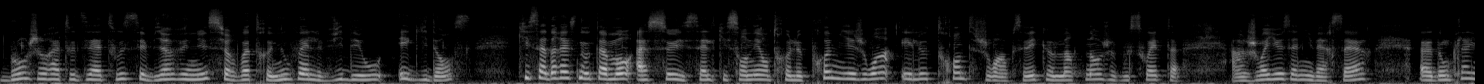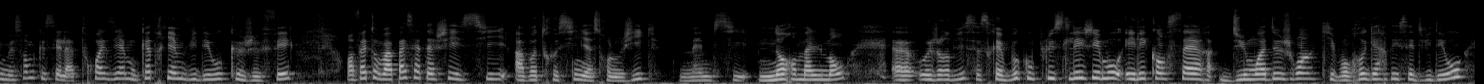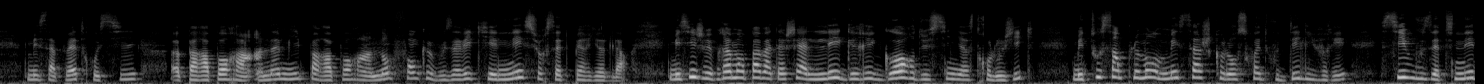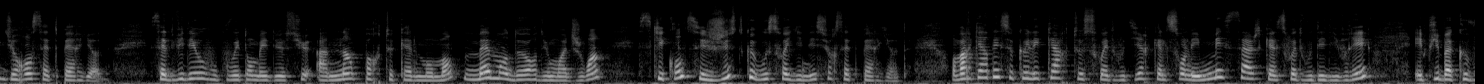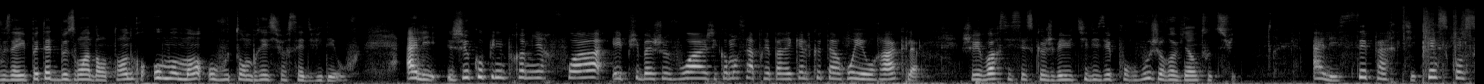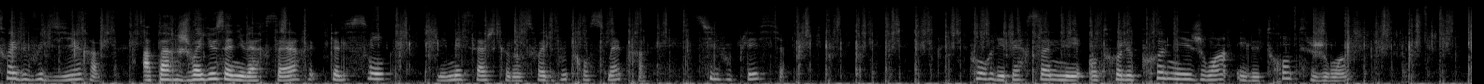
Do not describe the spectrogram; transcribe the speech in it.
Bonjour à toutes et à tous et bienvenue sur votre nouvelle vidéo et guidance qui s'adresse notamment à ceux et celles qui sont nés entre le 1er juin et le 30 juin. Vous savez que maintenant je vous souhaite un joyeux anniversaire. Euh, donc là il me semble que c'est la troisième ou quatrième vidéo que je fais. En fait on ne va pas s'attacher ici à votre signe astrologique, même si normalement euh, aujourd'hui ce serait beaucoup plus les Gémeaux et les Cancers du mois de juin qui vont regarder cette vidéo, mais ça peut être aussi euh, par rapport à un ami, par rapport à un enfant que vous avez qui est né sur cette période-là. Mais ici je vais vraiment pas m'attacher à l'égrégore du signe astrologique, mais tout simplement au message que l'on souhaite vous délivrer si vous êtes né durant cette période. Cette vidéo, vous pouvez tomber dessus à n'importe quel moment, même en dehors du mois de juin. Ce qui compte, c'est juste que vous soyez né sur cette période. On va regarder ce que les cartes souhaitent vous dire, quels sont les messages qu'elles souhaitent vous délivrer, et puis bah, que vous avez peut-être besoin d'entendre au moment où vous tomberez sur cette vidéo. Allez, je coupe une première fois, et puis bah, je vois, j'ai commencé à préparer quelques tarots et oracles. Je vais voir si c'est ce que je vais utiliser pour vous, je reviens tout de suite. Allez, c'est parti. Qu'est-ce qu'on souhaite vous dire À part joyeux anniversaire, quels sont les messages que l'on souhaite vous transmettre? S'il vous plaît, pour les personnes nées entre le 1er juin et le 30 juin.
